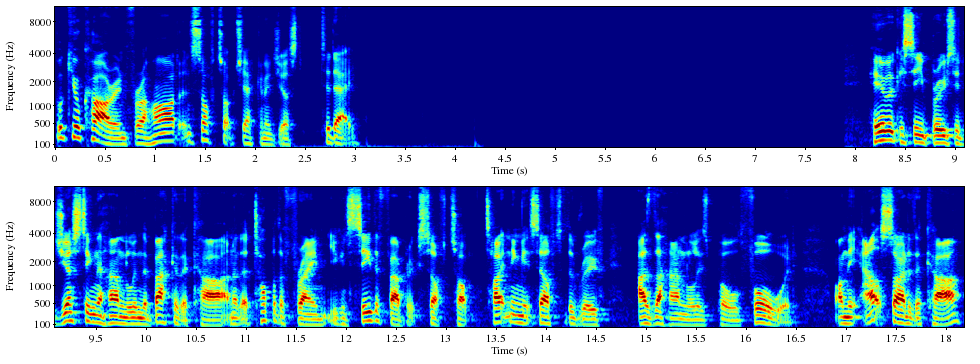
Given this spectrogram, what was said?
Book your car in for a hard and soft top check and adjust today. Here we can see Bruce adjusting the handle in the back of the car and at the top of the frame you can see the fabric soft top tightening itself to the roof as the handle is pulled forward. On the outside of the car,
